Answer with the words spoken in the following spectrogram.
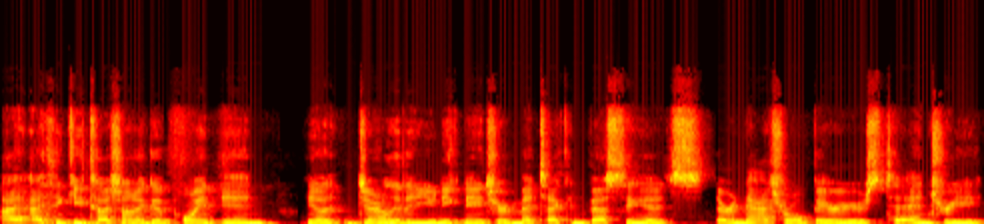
I, I think you touched on a good point in you know generally the unique nature of medtech investing is there are natural barriers to entry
